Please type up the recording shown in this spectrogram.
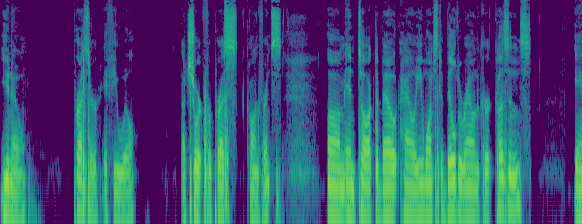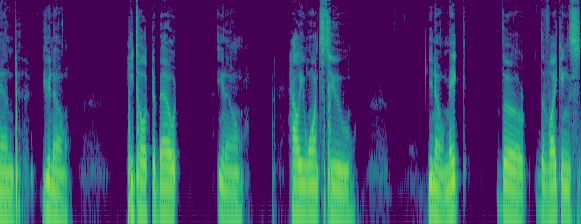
you know, presser, if you will. That's short for press conference. Um, and talked about how he wants to build around Kirk Cousins. And, you know, he talked about, you know, how he wants to you know, make the the Vikings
